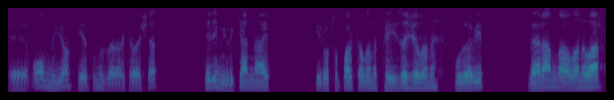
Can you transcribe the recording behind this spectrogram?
Ee, 10 milyon fiyatımız var arkadaşlar. Dediğim gibi kendine ait bir otopark alanı, peyzaj alanı. Burada bir veranda alanı var.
